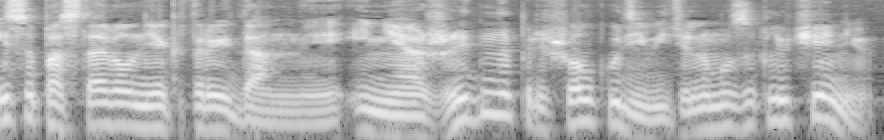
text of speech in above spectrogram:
и сопоставил некоторые данные, и неожиданно пришел к удивительному заключению.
